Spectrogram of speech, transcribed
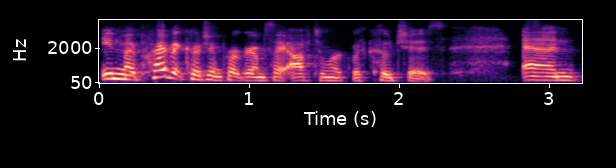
in my private coaching programs i often work with coaches. And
